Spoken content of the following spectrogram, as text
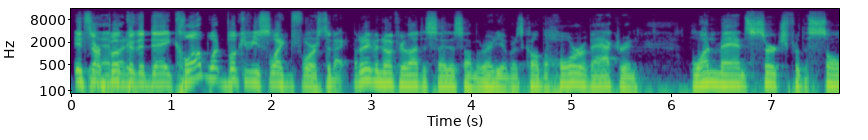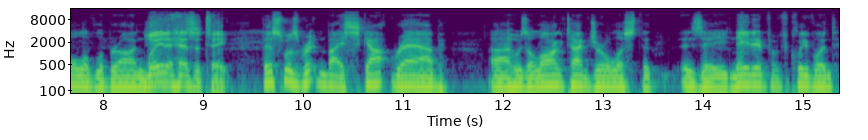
It's our book buddy. of the day club. What book have you selected for us today? I don't even know if you're allowed to say this on the radio, but it's called "The Whore of Akron." One man's search for the soul of LeBron. James. Way to hesitate. This was written by Scott Raab, uh, who's a longtime journalist that is a native of Cleveland.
